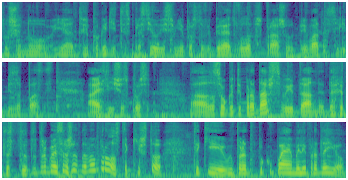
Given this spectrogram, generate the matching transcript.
Слушай, ну я ты погоди, ты спросил, если мне просто выбирают в лоб, спрашивают приватность или безопасность. А если еще спросят, а за сколько ты продашь свои данные, да, это, это, это другой совершенно вопрос. Такие что? Такие мы покупаем или продаем?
